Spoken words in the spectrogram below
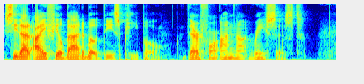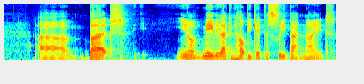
see that I feel bad about these people, therefore I'm not racist. Uh, but you know maybe that can help you get to sleep at night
